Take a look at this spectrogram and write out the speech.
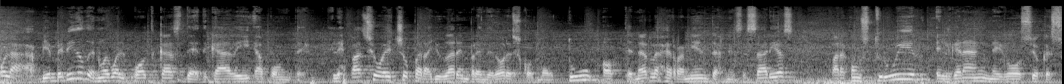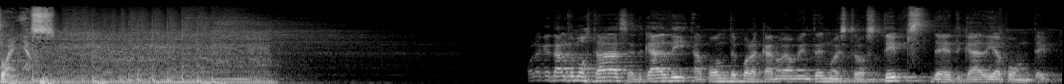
Hola, bienvenido de nuevo al podcast de Edgadi Aponte, el espacio hecho para ayudar a emprendedores como tú a obtener las herramientas necesarias para construir el gran negocio que sueñas. Hola, ¿qué tal? ¿Cómo estás? Edgadi Aponte por acá nuevamente en nuestros tips de Edgadi Aponte.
